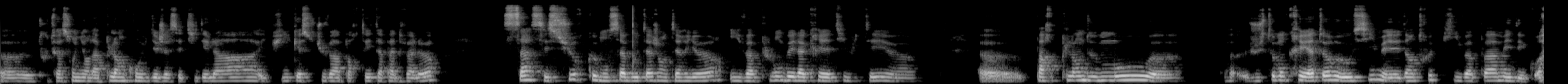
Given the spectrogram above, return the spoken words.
Euh, toute façon, il y en a plein qui ont eu déjà cette idée-là, et puis qu'est-ce que tu vas apporter, t'as pas de valeur. Ça, c'est sûr que mon sabotage intérieur, il va plomber la créativité euh, euh, par plein de mots, euh, justement créateurs eux aussi, mais d'un truc qui va pas m'aider, quoi.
